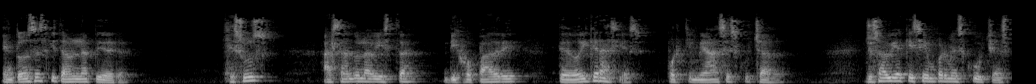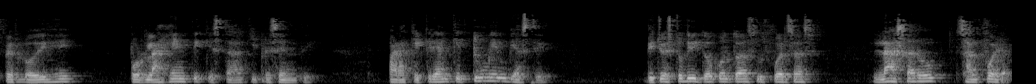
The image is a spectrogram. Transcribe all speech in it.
Entonces quitaron la piedra. Jesús, alzando la vista, dijo, Padre, te doy gracias porque me has escuchado. Yo sabía que siempre me escuchas, pero lo dije por la gente que está aquí presente, para que crean que tú me enviaste. Dicho esto, gritó con todas sus fuerzas, Lázaro, sal fuera.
